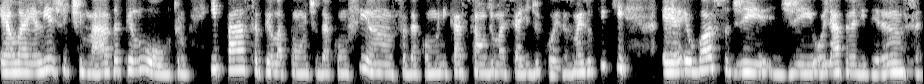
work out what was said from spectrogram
ela é legitimada pelo outro e passa pela ponte da confiança, da comunicação, de uma série de coisas. Mas o que, que é, eu gosto de, de olhar para a liderança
